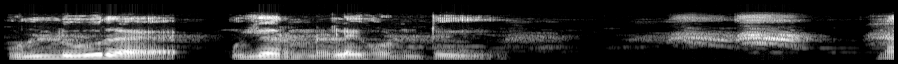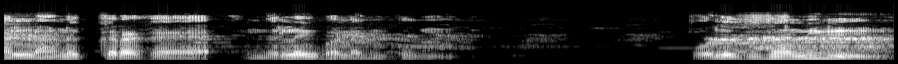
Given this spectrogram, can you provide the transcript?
உள்ளூர உயர் நிலை கொண்டு நல் அனுக்கிரக நிலை வழங்கும். பொழுதுதனில்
